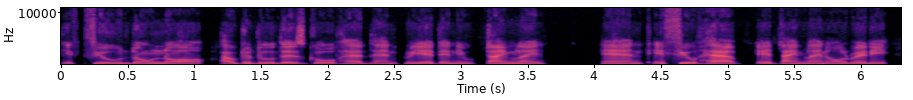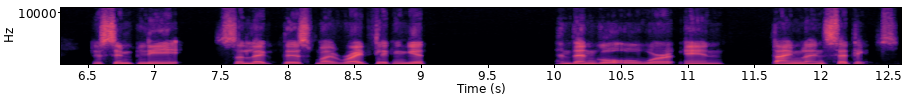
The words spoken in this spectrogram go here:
if you don't know how to do this, go ahead and create a new timeline. And if you have a timeline already, you simply select this by right clicking it and then go over in timeline settings.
